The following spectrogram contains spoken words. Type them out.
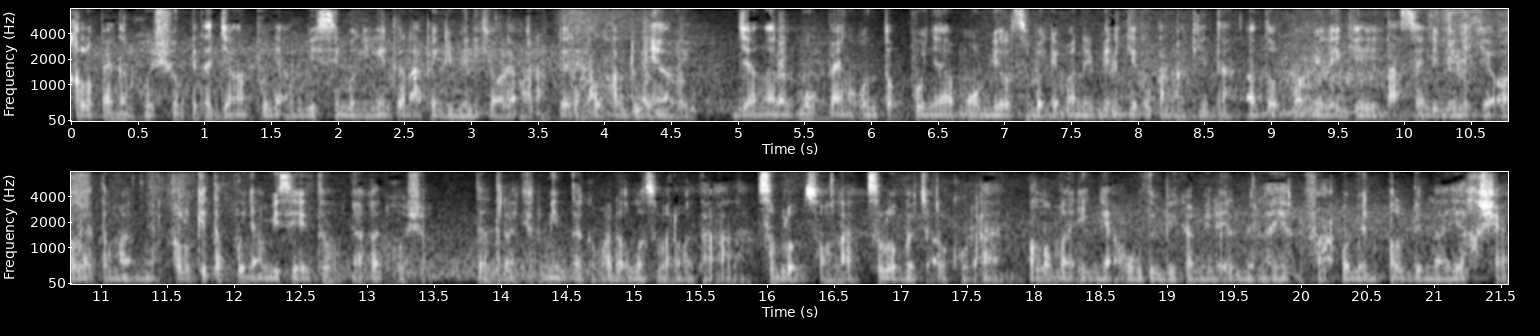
Kalau pengen khusyuk kita jangan punya ambisi menginginkan apa yang dimiliki oleh orang dari hal-hal duniawi. Jangan mupeng untuk punya mobil sebagaimana dimiliki tetangga kita atau memiliki tas yang dimiliki oleh temannya. Kalau kita punya ambisi itu akan khusyuk dan terakhir minta kepada Allah Subhanahu wa taala sebelum sholat, sebelum baca Al-Qur'an. Allahumma inni a'udzubika min ilmin la yanfa wa min qalbin la yakhsha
